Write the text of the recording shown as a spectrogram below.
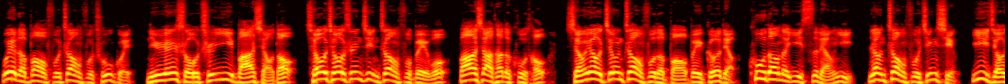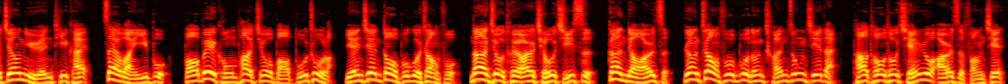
为了报复丈夫出轨，女人手持一把小刀，悄悄伸进丈夫被窝，扒下他的裤头，想要将丈夫的宝贝割掉。裤裆的一丝凉意让丈夫惊醒，一脚将女人踢开。再晚一步，宝贝恐怕就保不住了。眼见斗不过丈夫，那就退而求其次，干掉儿子，让丈夫不能传宗接代。她偷偷潜入儿子房间，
